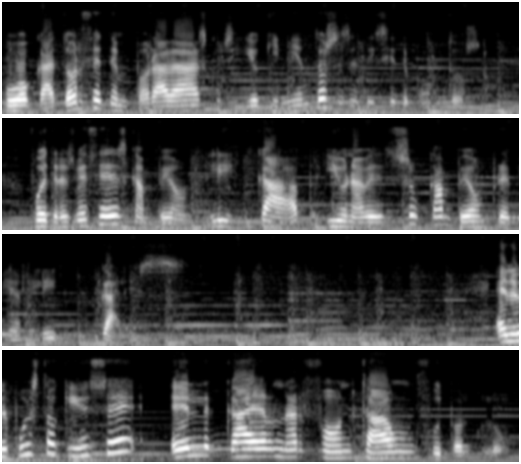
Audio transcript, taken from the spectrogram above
Jugó 14 temporadas, consiguió 567 puntos. Fue tres veces campeón League Cup y una vez subcampeón Premier League Gales. En el puesto 15, el Caernarfon Town Football Club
